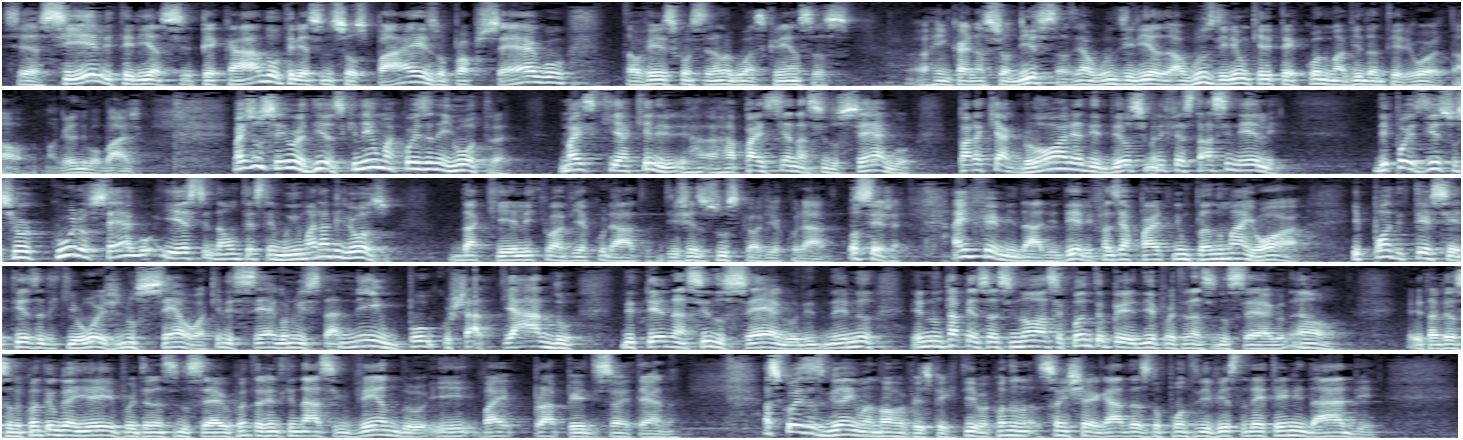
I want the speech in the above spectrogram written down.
Se ele teria pecado, ou teria sido seus pais, o próprio cego, talvez considerando algumas crenças ah, reencarnacionistas, né? alguns, diriam, alguns diriam que ele pecou numa vida anterior, tal, uma grande bobagem. Mas o Senhor diz que nem uma coisa nem outra, mas que aquele rapaz tinha nascido cego para que a glória de Deus se manifestasse nele. Depois disso, o Senhor cura o cego e este dá um testemunho maravilhoso daquele que o havia curado, de Jesus que o havia curado. Ou seja, a enfermidade dele fazia parte de um plano maior e pode ter certeza de que hoje, no céu, aquele cego não está nem um pouco chateado de ter nascido cego. Ele não está pensando assim, nossa, quanto eu perdi por ter nascido cego. Não. Ele está pensando quanto eu ganhei por ter nascido cego, quanta gente que nasce vendo e vai para a perdição eterna. As coisas ganham uma nova perspectiva quando são enxergadas do ponto de vista da eternidade.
